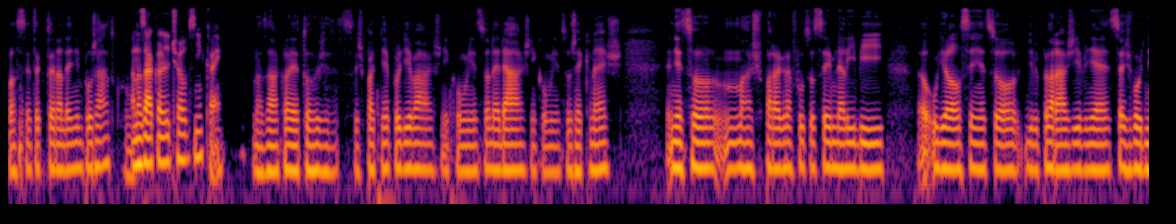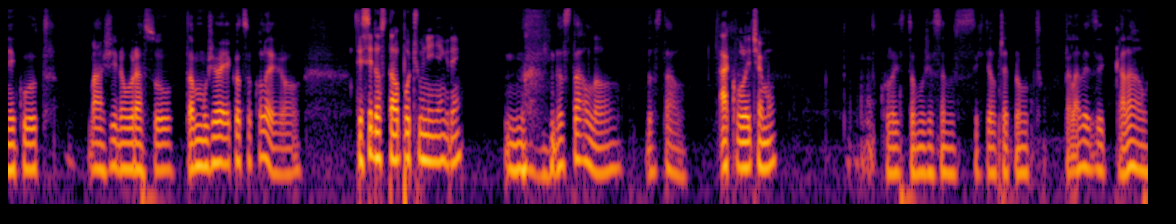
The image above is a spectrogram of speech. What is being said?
Vlastně tak to je na denním pořádku. A na základě čeho vznikají? Na základě toho, že se špatně podíváš, nikomu něco nedáš, nikomu něco řekneš, něco máš v paragrafu, co se jim nelíbí, udělal si něco, vypadáš divně, seš od někud, máš jinou rasu, tam může jako cokoliv, jo. Ty jsi dostal počuně někdy? No, dostal, no, dostal. A kvůli čemu? Kvůli tomu, že jsem si chtěl přepnout televizi, kanál.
